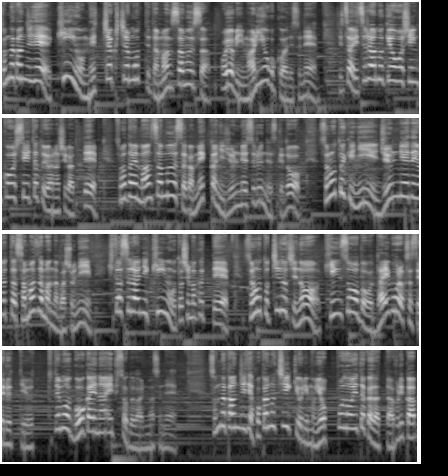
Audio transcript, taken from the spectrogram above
そんな感じで金をめちゃくちゃ持ってたマンサムーサおよびマリ王国はですね実はイスラム教を信仰していたという話があってそのためマンサムーサがメッカに巡礼するんですけどその時に巡礼で寄ったさまざまな場所にひたすらに金を落としまくってその土地土地の金相場を大暴落させるっていうとても豪快なエピソードがありますね。そんな感じで他の地域よりもよっぽど豊かだったアフリカ。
